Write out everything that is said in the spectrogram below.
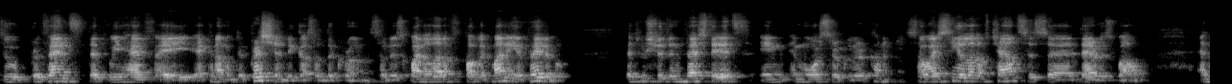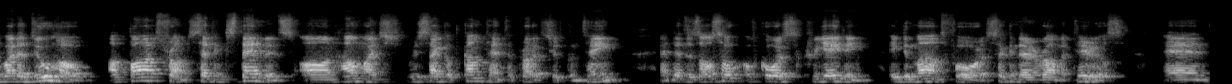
to prevent that we have a economic depression because of the corona. So there's quite a lot of public money available that we should invest it in a more circular economy. So I see a lot of chances uh, there as well. And what I do hope, apart from setting standards on how much recycled content a product should contain, and that is also, of course, creating a demand for secondary raw materials and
